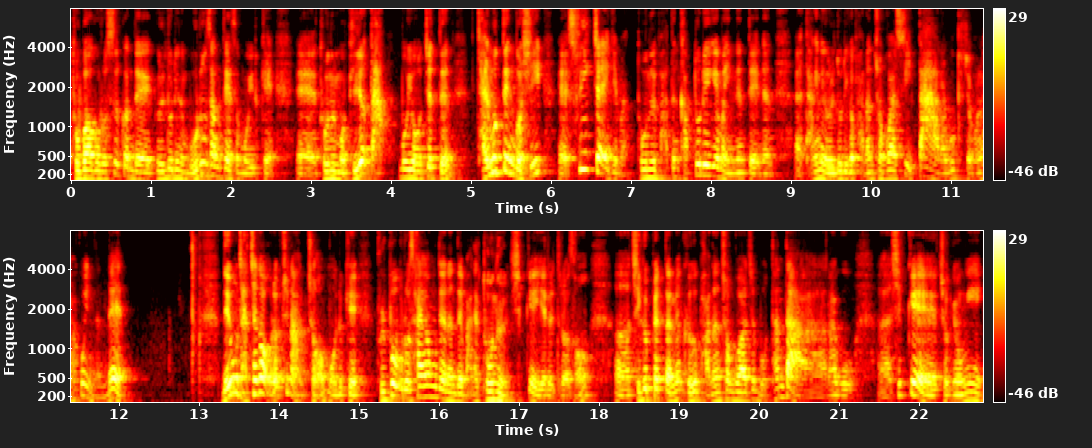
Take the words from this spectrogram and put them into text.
도박으로 쓸 건데 을돌이는 모르는 상태에서 뭐 이렇게 돈을 뭐 빌렸다 뭐 어쨌든 잘못된 것이 수익자에게만 돈을 받은 갑돌이에게만 있는 때에는 당연히 을돌이가 반환 청구할 수 있다라고 규정을 하고 있는데 내용 자체가 어렵지는 않죠. 뭐 이렇게 불법으로 사용되는데 만약 돈을 쉽게 예를 들어서 어, 지급했다면 그 반환 청구하지 못한다라고 어, 쉽게 적용이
